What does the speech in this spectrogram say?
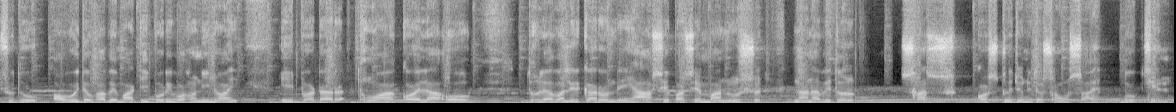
শুধু অবৈধভাবে মাটি পরিবহনই নয় ইটভাটার ধোঁয়া কয়লা ও ধুলাবালির কারণে আশেপাশে মানুষ নানাবিধ শ্বাসকষ্টজনিত সমস্যায় ভুগছেন।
